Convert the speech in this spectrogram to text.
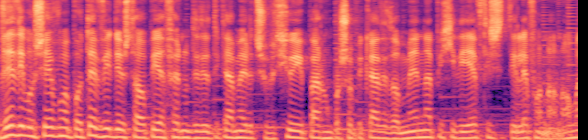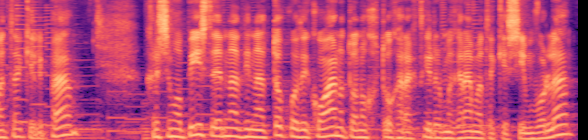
Δεν δημοσιεύουμε ποτέ βίντεο στα οποία φέρνουν τη ιδιωτικά μέρη του σπιτιού ή υπάρχουν προσωπικά δεδομένα, π.χ. διεύθυνση, τηλέφωνα, ονόματα κλπ. Χρησιμοποιήστε ένα δυνατό κωδικό άνω των 8 χαρακτήρων με γράμματα και σύμβολα.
